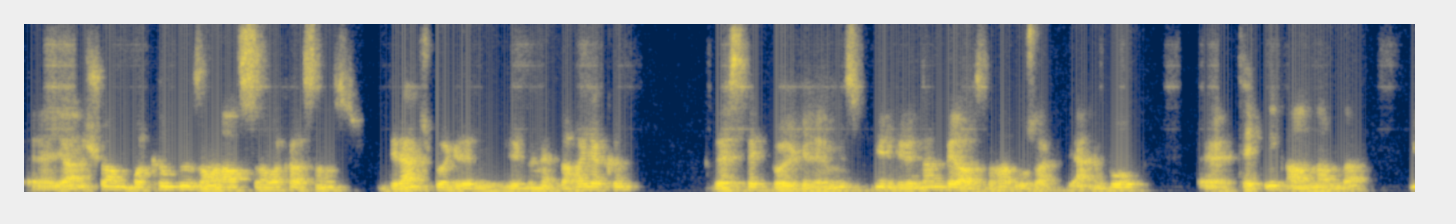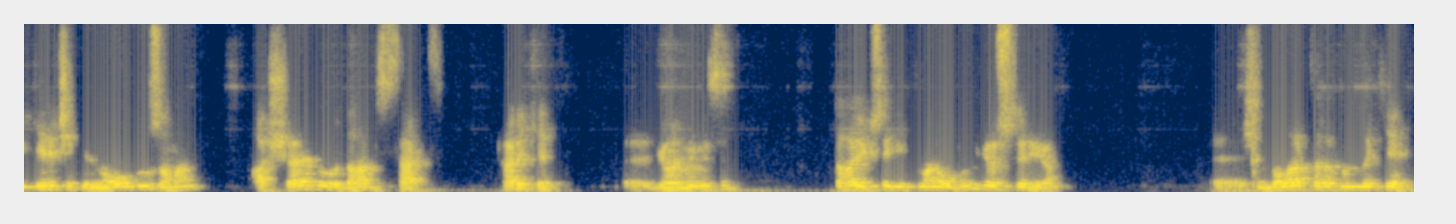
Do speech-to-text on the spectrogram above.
E, yani şu an bakıldığı zaman aslına bakarsanız direnç bölgelerimiz birbirine daha yakın destek bölgelerimiz birbirinden biraz daha uzak. Yani bu e, teknik anlamda bir geri çekilme olduğu zaman aşağıya doğru daha bir sert hareket e, görmemizin daha yüksek ihtimal olduğunu gösteriyor. E, şimdi dolar tarafındaki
